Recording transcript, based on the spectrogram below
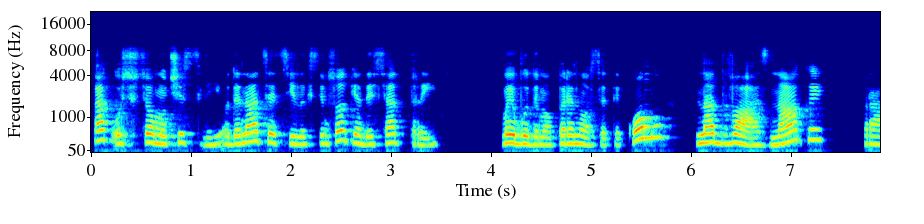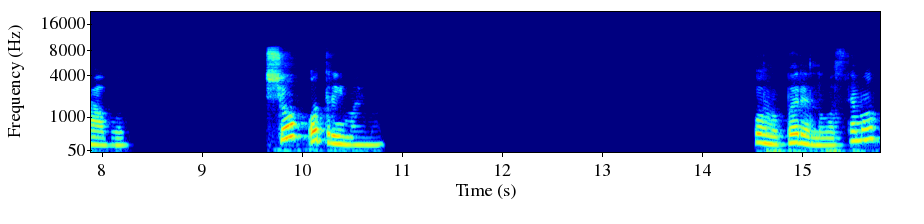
Так, ось в цьому числі 11,753 ми будемо переносити кому на два знаки вправо. Що отримаємо? Кому переносимо.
